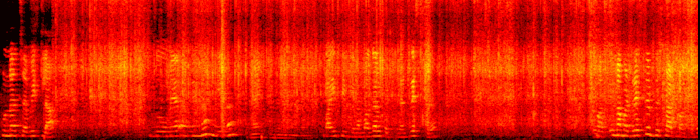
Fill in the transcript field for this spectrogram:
ಪುಣಚ್ಚ ವಿಟ್ಲ. ಇದು ಮೇ ಮಾಹಿತಿಗೆ ನಮ್ಮ ಮಗಲ್ ಕೊಡ್ತೀನಿ ಡ್ರೆಸ್ ಫಸ್ಟ್ ನಮ್ಮ ಡ್ರೆಸ್ ಇದ್ದು ಸ್ಟಾರ್ಟ್ ಮಾಡ್ತದ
